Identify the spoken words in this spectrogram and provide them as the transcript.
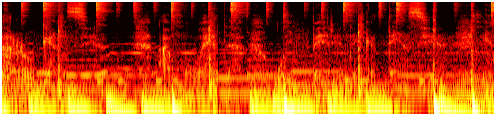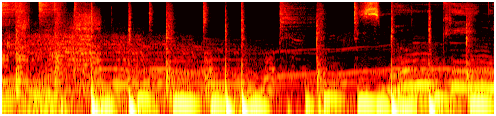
arrogância, a moeda, o império em decadência entre nós. Smoking,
